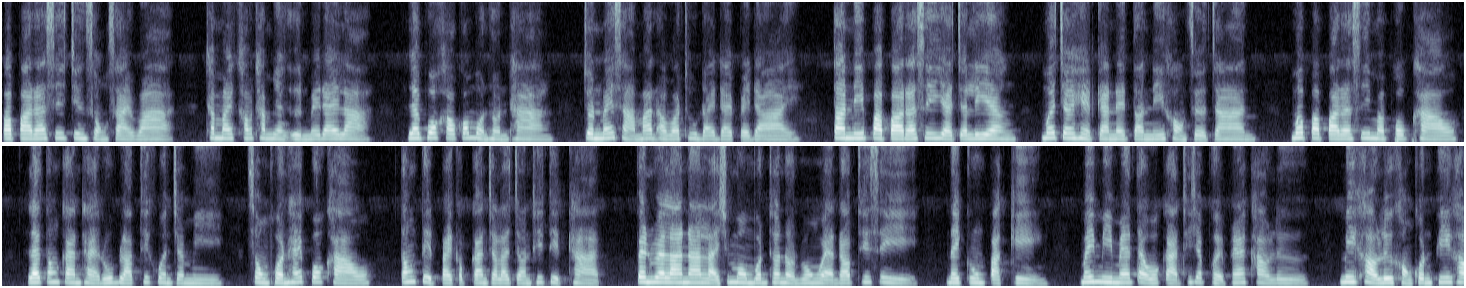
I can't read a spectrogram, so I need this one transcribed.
ปาปาราซีจึงสงสัยว่าทำไมเขาทำอย่างอื่นไม่ได้ล่ะ และพวกเขาก็หมดหนทาง จนไม่สามารถเอาวัตถุใด ๆ ไปได้ ตอนนี้ปาปาราซีอยากจะเลี่ยง เมื่อเจอเหตุการณ์ในตอนนี้ของเซอร์จาน เมื่อปาปาราซีมาพบเขา และต้องการถ่ายรูปลับที่ควรจะมี ส่งผลให้พวกเขาต้องติดไปกับการจราจรที่ติดขัด เป็นเวลานานหลายชั่วโมงบนถนนวงแหวนรอบที่ 4 ในกรุงปักกิ่ง ไม่มีแม้แต่โอกาสที่จะเผยแพร่ข่าวลือ มีข่าวลือของคนพี่เข้า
